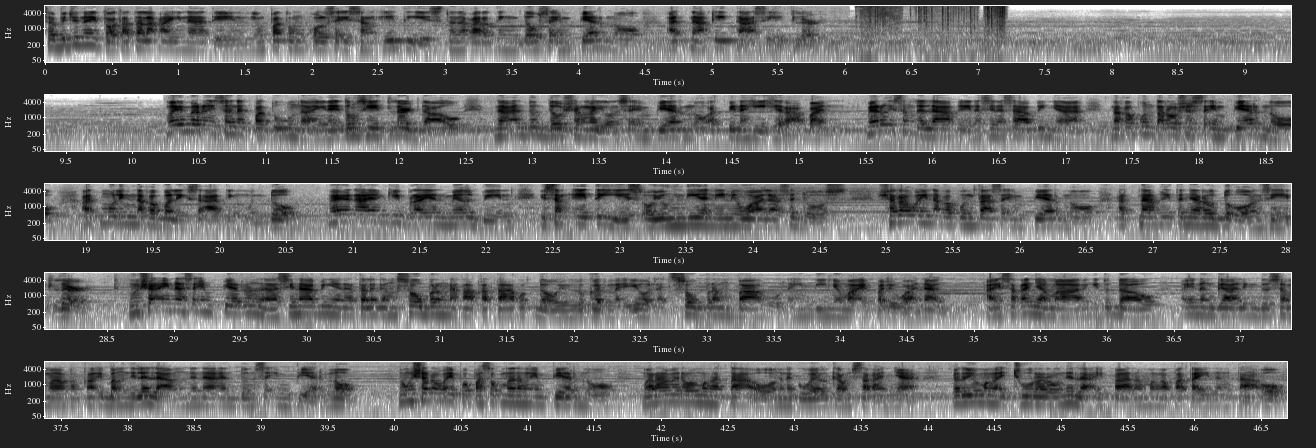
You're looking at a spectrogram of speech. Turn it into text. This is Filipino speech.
Sa video na ito, tatalakayin natin yung patungkol sa isang atheist na nakarating daw sa impyerno at nakita si Hitler. Ngayon meron isang nagpatunay na itong si Hitler daw na andun daw siya ngayon sa impyerno at pinahihirapan. Merong isang lalaki na sinasabi niya nakapunta raw siya sa impyerno at muling nakabalik sa ating mundo. Ngayon ayon kay Brian Melvin, isang atheist o yung hindi naniniwala sa Diyos, siya raw ay nakapunta sa impyerno at nakita niya raw doon si Hitler. Nung siya ay nasa impyerno na, sinabi niya na talagang sobrang nakakatakot daw yung lugar na iyon at sobrang baho na hindi niya maipaliwanag. Ayon sa kanya, maaaring ito daw ay nanggaling dun sa mga kakaibang nilalang na naandun sa impyerno. Nung siya raw ay papasok na ng impyerno, marami raw mga tao ang nag-welcome sa kanya. Pero yung mga itsura raw nila ay parang mga patay ng tao.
